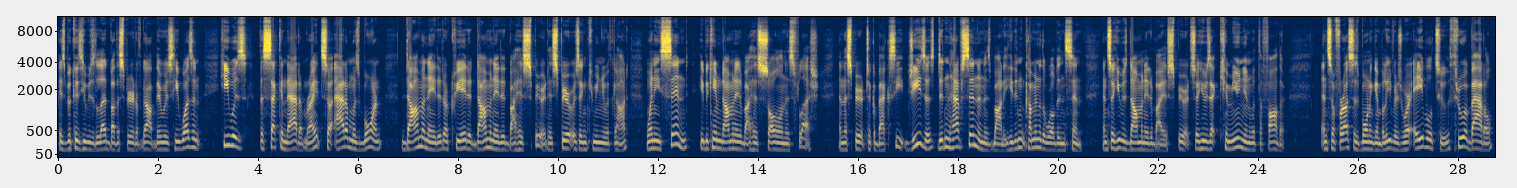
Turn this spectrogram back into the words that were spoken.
is because he was led by the spirit of God. There was he wasn't he was the second Adam, right? So Adam was born dominated or created dominated by his spirit. His spirit was in communion with God. When he sinned, he became dominated by his soul and his flesh and the Spirit took a back seat. Jesus didn't have sin in his body. He didn't come into the world in sin. And so he was dominated by his Spirit. So he was at communion with the Father. And so for us as born again believers, we're able to, through a battle,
